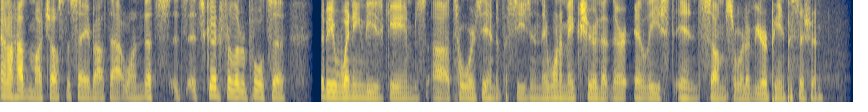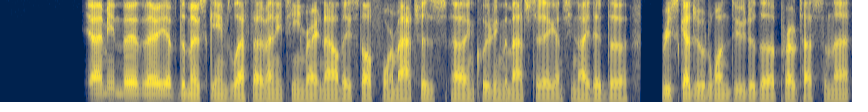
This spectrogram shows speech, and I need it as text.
I don't have much else to say about that one. That's it's it's good for Liverpool to to be winning these games uh, towards the end of the season. They want to make sure that they're at least in some sort of European position. Yeah, I mean they they have the most games left out of any team right now. They still have four matches, uh, including the match today against United, the rescheduled one due to the protests and that.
